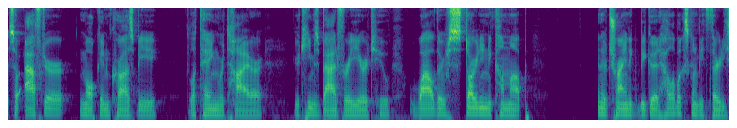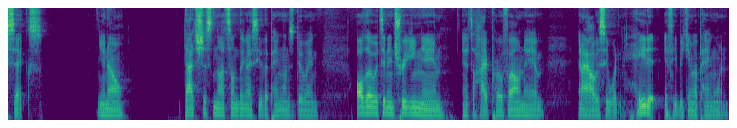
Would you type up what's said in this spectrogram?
So after Malkin, Crosby, Letang retire, your team's bad for a year or two, while they're starting to come up and they're trying to be good, Hellebuyck's going to be 36. You know, that's just not something I see the Penguins doing. Although it's an intriguing name and it's a high profile name, and I obviously wouldn't hate it if he became a Penguin.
